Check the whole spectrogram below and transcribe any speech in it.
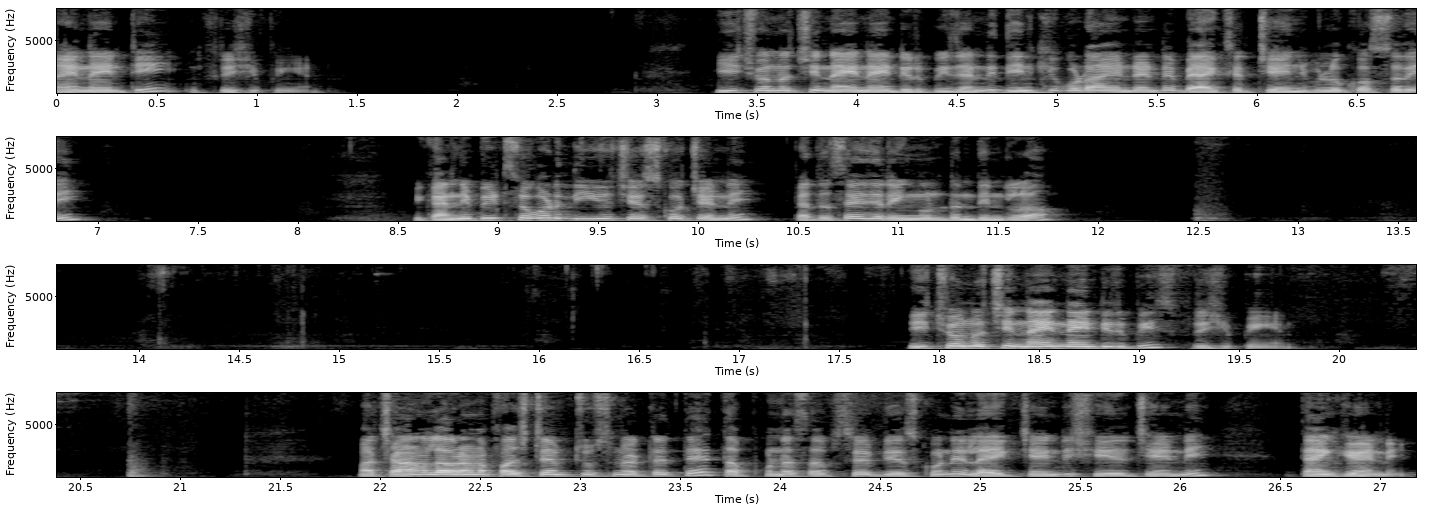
నైన్ నైంటీ ఫ్రీ షిప్పింగ్ అండి. ఈచ్ వన్ వచ్చి నైన్ నైంటీ రూపీస్ అండి. దీనికి కూడా ఏంటంటే బ్యాక్ సైడ్ చేంజ్ లుక్ వస్తుంది. మీకు అన్ని బీట్స్లో కూడా ఇది యూజ్ చేసుకోవచ్చు అండి పెద్ద సైజ్ రింగ్ ఉంటుంది దీంట్లో. ఈచ్ వన్ వచ్చి nine ninety rupees free shipping అండి. మా ఛానల్ ఎవరైనా ఫస్ట్ టైం చూసినట్లయితే తప్పకుండా సబ్స్క్రైబ్ చేసుకోండి లైక్ చేయండి షేర్ చేయండి. థ్యాంక్ యూ అండి.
